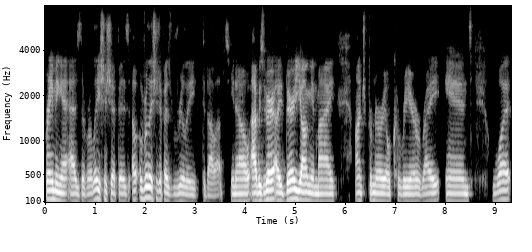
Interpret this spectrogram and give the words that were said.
framing it as the relationship is a, relationship has really developed you know i was very I, very young in my entrepreneurial career right and what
